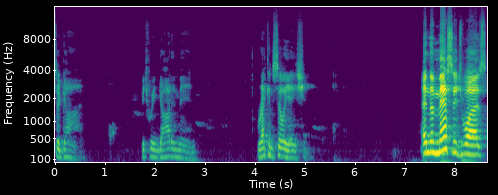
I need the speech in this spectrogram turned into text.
to God, between God and man, reconciliation. And the message was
